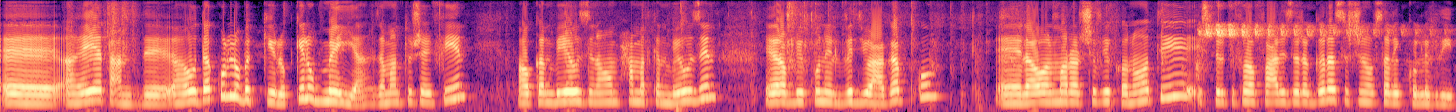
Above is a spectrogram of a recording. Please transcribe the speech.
آه، أهيت عند أهو ده كله بالكيلو الكيلو بمية زي ما أنتوا شايفين. اهو كان بيوزن اهو محمد كان بيوزن. يا رب يكون الفيديو عجبكم. آه، لأول مرة تشوفي قناتي اشتركي فيها وفعلي زر الجرس عشان يوصلك كل جديد.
